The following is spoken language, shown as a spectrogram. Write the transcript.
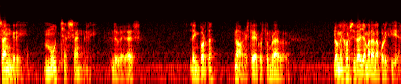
Sangre, mucha sangre. ¿De veras? ¿Le importa? No, estoy acostumbrado. Lo mejor será llamar a la policía.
